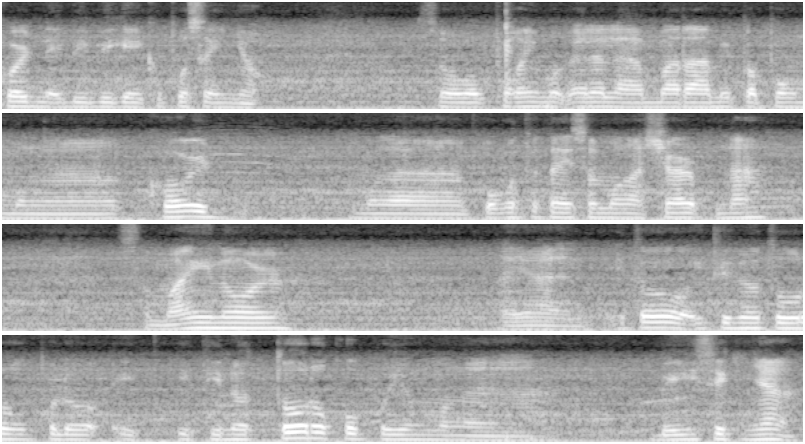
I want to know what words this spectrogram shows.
cord na ibibigay ko po sa inyo. So, huwag po kayong mag-alala. Marami pa pong mga chord. Mga, pupunta tayo sa mga sharp na. Sa minor. Ayan. Ito, itinuturo ko po, it- itinuturo ko po yung mga basic niya.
